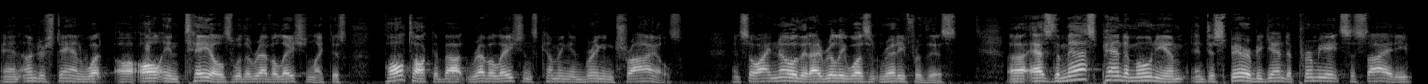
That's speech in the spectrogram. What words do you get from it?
and understand what uh, all entails with a revelation like this. Paul talked about revelations coming and bringing trials. And so I know that I really wasn't ready for this. Uh, as the mass pandemonium and despair began to permeate society,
